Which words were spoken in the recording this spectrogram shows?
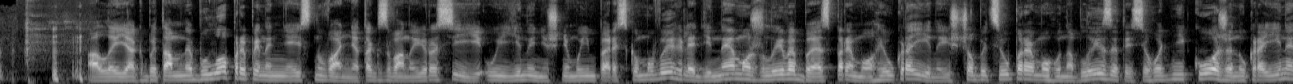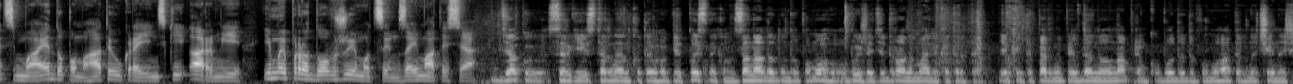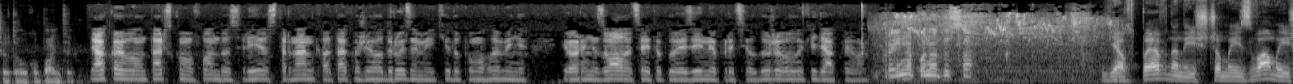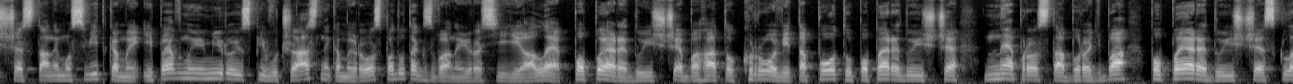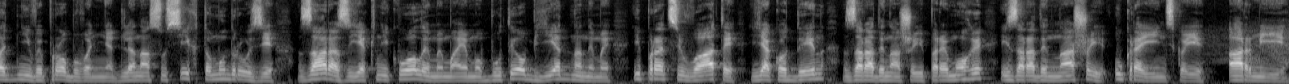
Але якби там не було припинення існування так званої Росії у її нинішньому імперському вигляді, неможливе без перемоги України. І щоб цю перемогу наблизити, сьогодні кожен українець має допомагати українській армії, і ми продовжуємо цим займатися. Дякую Сергію Стерненку та його підписникам за надану допомогу у вигляді дрона Мавіка 3T, який тепер на південному напрямку буде допомагати вночі нищити окупантів. Дякую волонтерському фонду Сергія Стерненка, а також його друзям, які допомогли мені і організували цей тепловізійний приціл. Дуже велике дякую вам. Україна понад усе. Я впевнений, що ми із вами іще станемо свідками і певною мірою співучасниками розпаду так званої Росії. Але попереду іще багато крові та поту, попереду іще непроста боротьба, попереду іще складні випробування для нас усіх. Тому, друзі, зараз як ніколи ми маємо бути об'єднаними і працювати як один заради нашої перемоги і заради нашої української армії.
